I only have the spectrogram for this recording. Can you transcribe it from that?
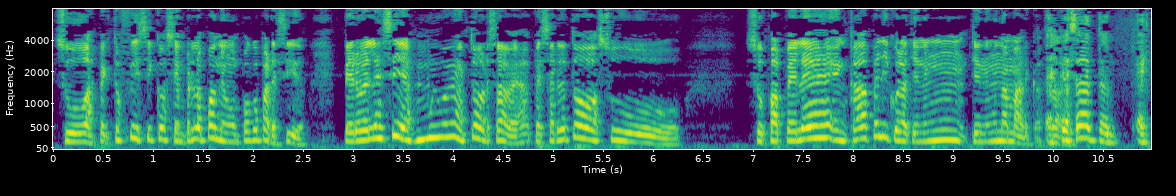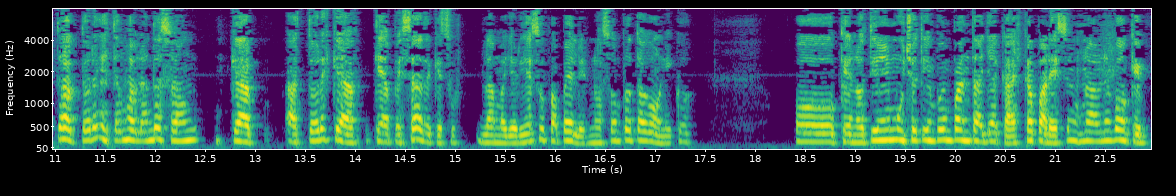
Su aspecto físico siempre lo ponen un poco parecido. Pero él en sí es muy buen actor, ¿sabes? A pesar de todo, su, sus papeles en cada película tienen, tienen una marca, Es ¿sabes? que exacto, estos actores que estamos hablando son que a- actores que a, que a pesar de que sus- la mayoría de sus papeles no son protagónicos o que no tienen mucho tiempo en pantalla, cada vez que aparecen es una vaina como que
